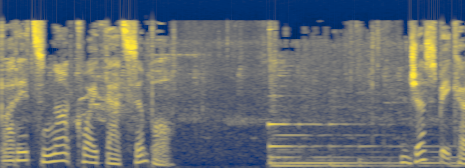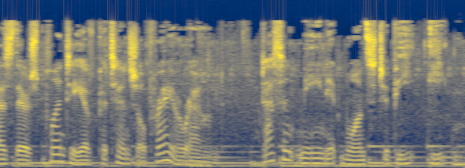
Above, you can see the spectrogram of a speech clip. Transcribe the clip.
But it's not quite that simple. Just because there's plenty of potential prey around doesn't mean it wants to be eaten.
